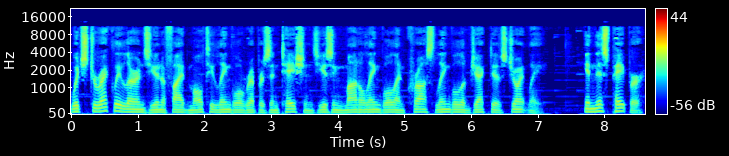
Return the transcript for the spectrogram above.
which directly learns unified multilingual representations using monolingual and cross-lingual objectives jointly. In this paper,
